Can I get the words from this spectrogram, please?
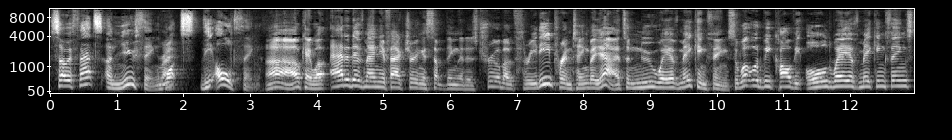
So if that's a new thing, Right. what's the old thing? Ah, okay. Well, additive manufacturing is something that is true about 3D printing, but yeah, it's a new way of making things. So, what would we call the old way of making things?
